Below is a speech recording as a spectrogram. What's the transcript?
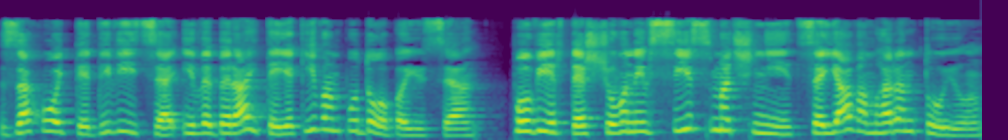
Заходьте, дивіться і вибирайте, які вам подобаються. Повірте, що вони всі смачні, це я вам гарантую.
